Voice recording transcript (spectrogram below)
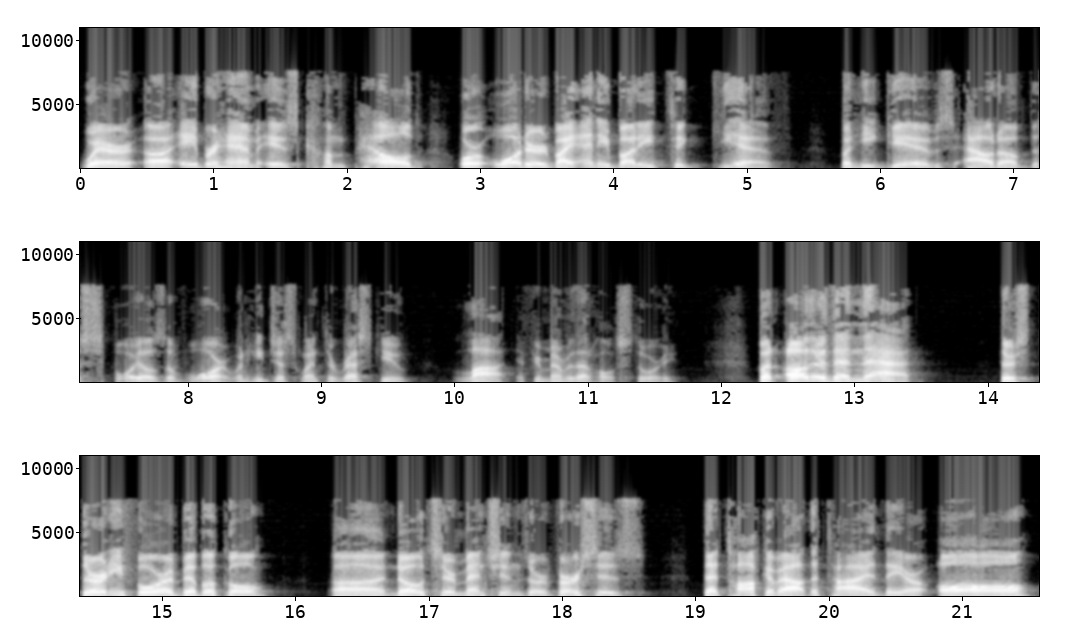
where uh, Abraham is compelled or ordered by anybody to give, but he gives out of the spoils of war when he just went to rescue Lot, if you remember that whole story. But other than that, there's 34 biblical uh, notes or mentions or verses that talk about the tithe. They are all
